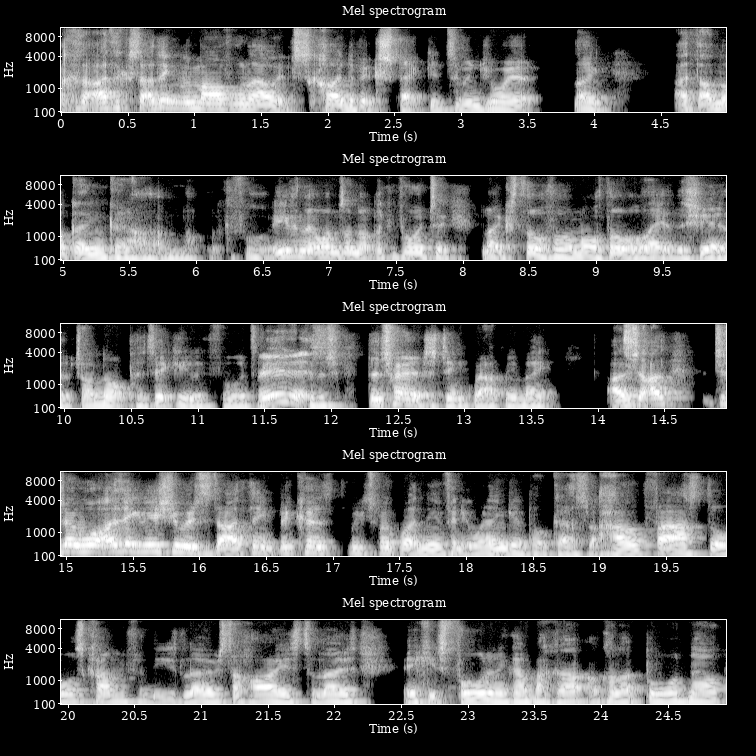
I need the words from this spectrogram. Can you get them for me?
I think I think with Marvel now, it's kind of expected to enjoy it. Like I, I'm not going. Oh, I'm not looking forward. Even the ones I'm not looking forward to, like Thor: Four More Thor later this year, which I'm not particularly looking forward to. Really? Because the, trailer just didn't grab me, mate. I, was, I, do you know what? I think the issue is that I think because we spoke about in the Infinity War Endgame podcast about how fast Thor's come from these lows to highs to lows, and it keeps falling and come back up. I'm kind of like bored now.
